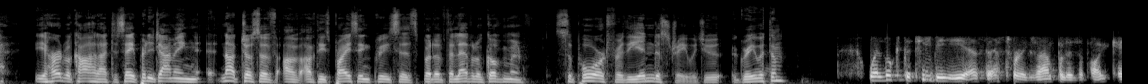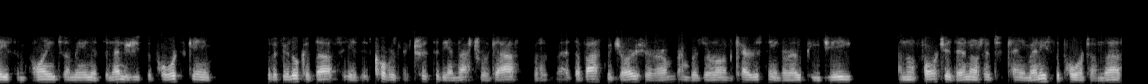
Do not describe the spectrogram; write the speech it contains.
you heard what Cathal had to say, pretty damning, not just of, of, of, these price increases, but of the level of government support for the industry. Would you agree with them? Well, look, the TBESS, for example, is a point, case in point. I mean, it's an energy support scheme. But if you look at that, it, it covers electricity and natural gas. But the vast majority of our members are on kerosene or LPG. And unfortunately, they're not able to claim any support on that.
